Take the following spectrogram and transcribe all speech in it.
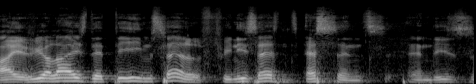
I realized that He Himself, in His essence and His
